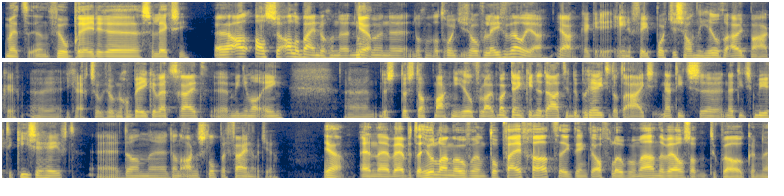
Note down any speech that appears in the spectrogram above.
Met een veel bredere selectie. Eh, al- als ze allebei nog, een, nog, Ja. een, nog wat rondjes overleven, wel ja. Ja, kijk, één of twee potjes zal niet heel veel uitmaken. Je krijgt sowieso nog een bekerwedstrijd, minimaal één. Dus, dus dat maakt niet heel veel uit. Maar ik denk inderdaad in de breedte dat Ajax net iets, net iets meer te kiezen heeft dan, dan Arne Slot bij Feyenoord, ja. Ja, en uh, we hebben het heel lang over een top 5 gehad. Ik denk de afgelopen maanden wel. Er zat natuurlijk wel ook een uh,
